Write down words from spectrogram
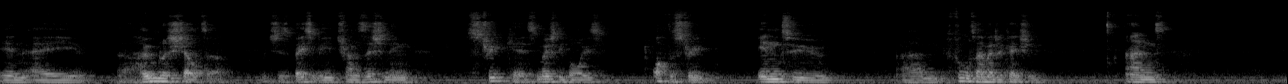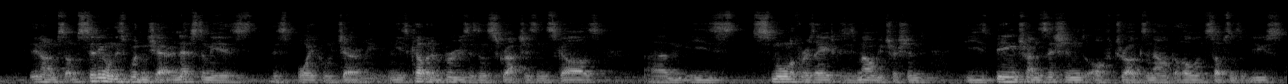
in a, a homeless shelter which is basically transitioning street kids, mostly boys, off the street into um, full-time education. And you know, I'm, I'm, sitting on this wooden chair, and next to me is this boy called Jeremy, and he's covered in bruises and scratches and scars. Um, he's smaller for his age because he's malnutritioned. He's being transitioned off drugs and alcohol and substance abuse.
